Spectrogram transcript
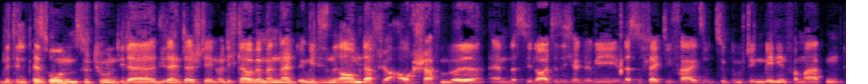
mit den Personen zu tun, die da, die dahinter stehen. Und ich glaube, wenn man halt irgendwie diesen Raum dafür auch schaffen würde, ähm, dass die Leute sich halt irgendwie, das ist vielleicht die Frage zu zukünftigen Medienformaten,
